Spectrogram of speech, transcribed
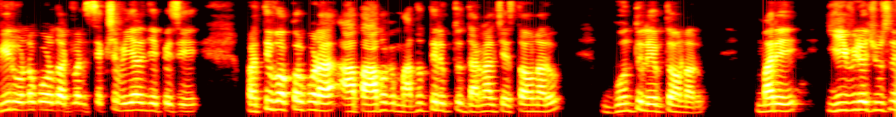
వీరు ఉండకూడదు అటువంటి శిక్ష వేయాలని చెప్పేసి ప్రతి ఒక్కరు కూడా ఆ పాపకు మద్దతు తెలుపుతూ ధర్నాలు చేస్తూ ఉన్నారు గొంతు లేపుతూ ఉన్నారు. మరి ఈ వీడియో చూసిన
